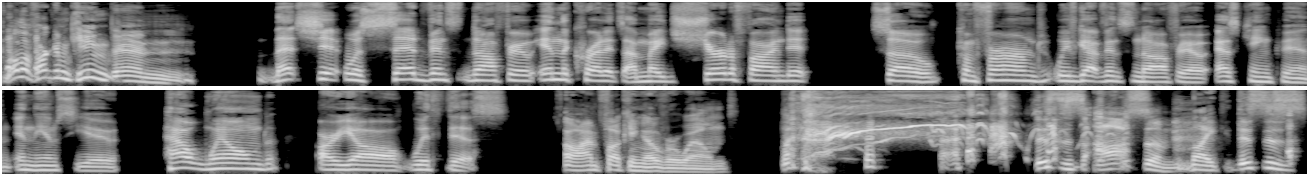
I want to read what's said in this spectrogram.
motherfucking Kingpin. That shit was said Vincent D'Onofrio in the credits. I made sure to find it. So confirmed, we've got Vincent D'Onofrio as Kingpin in the MCU. How whelmed are y'all with this? Oh, I'm fucking overwhelmed. this is awesome. Like this is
